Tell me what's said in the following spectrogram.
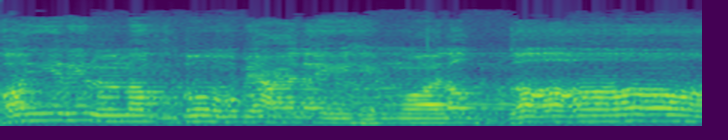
غير المغضوب عليهم ولا الضالين.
